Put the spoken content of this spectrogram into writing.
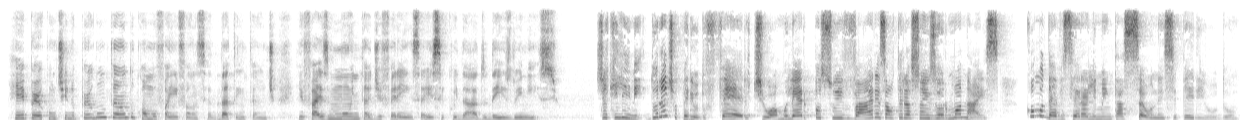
repercutindo, perguntando como foi a infância da tentante. E faz muita diferença esse cuidado desde o início. Jaqueline, durante o período fértil, a mulher possui várias alterações hormonais. Como deve ser a alimentação nesse período?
